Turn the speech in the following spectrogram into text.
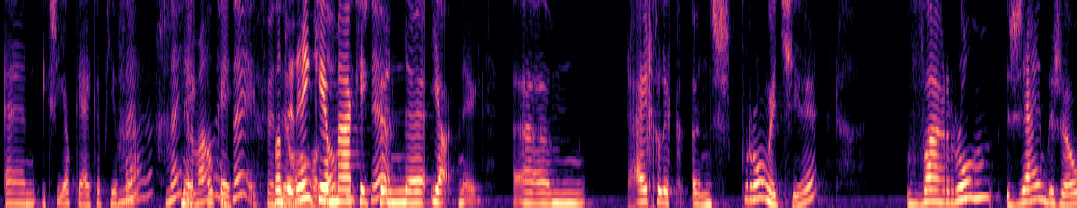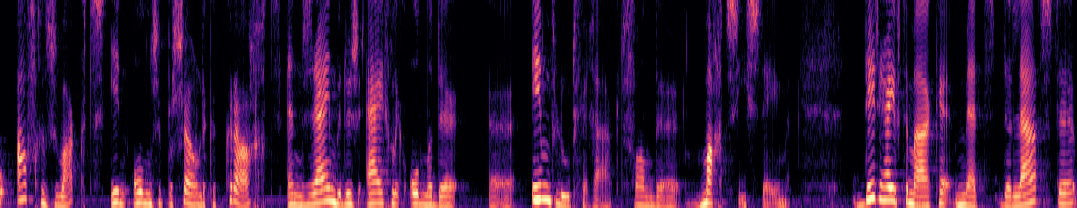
En ik zie jou kijken, heb je een Nee, vraag? Nee, helemaal niet. Nee, ik vind Want in één keer maak ik ja. een, eh, ja, nee, ehm, eigenlijk een sprongetje. Waarom zijn we zo afgezwakt in onze persoonlijke kracht en zijn we dus eigenlijk onder de eh, invloed geraakt van de machtssystemen? Dit heeft te maken met de laatste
